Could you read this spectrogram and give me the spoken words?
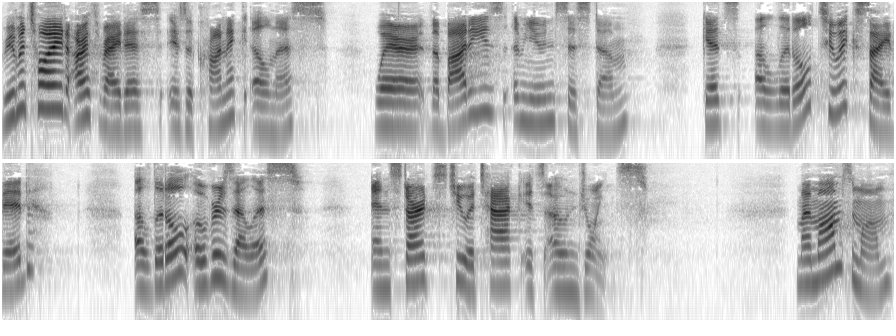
rheumatoid arthritis is a chronic illness where the body's immune system gets a little too excited, a little overzealous, and starts to attack its own joints. My mom's mom,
